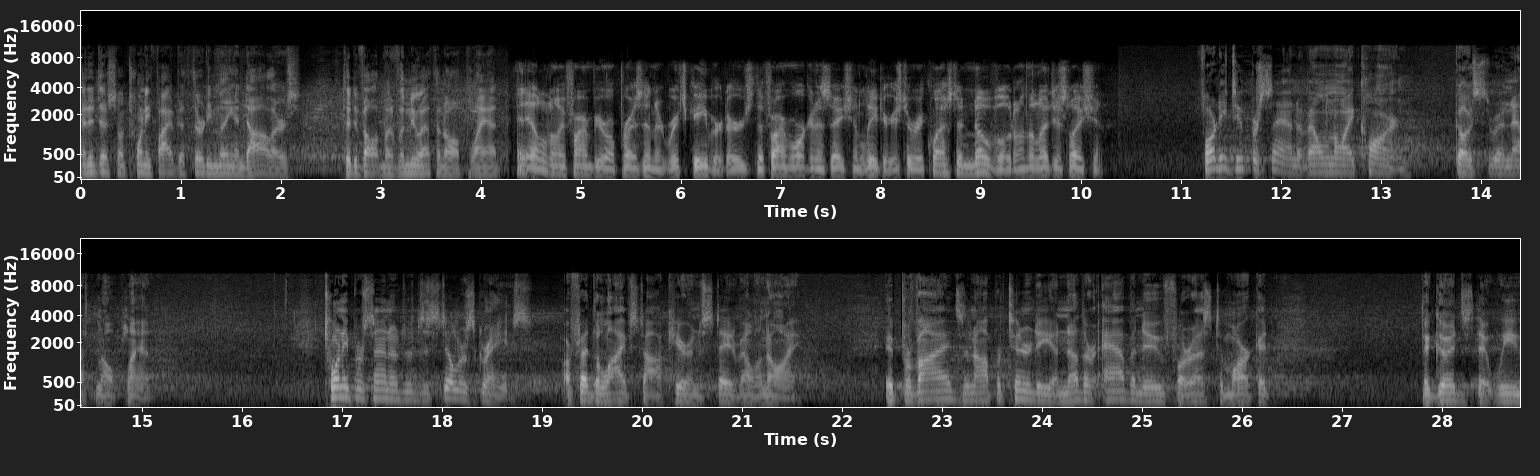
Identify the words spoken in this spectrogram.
an additional 25 to 30 million dollars to development of a new ethanol plant. And Illinois Farm Bureau President Rich Guebert urged the farm organization leaders to request a no vote on the legislation. 42% of Illinois corn goes through an ethanol plant. 20% of the distiller's grains are fed to livestock here in the state of Illinois. It provides an opportunity, another avenue for us to market the goods that we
